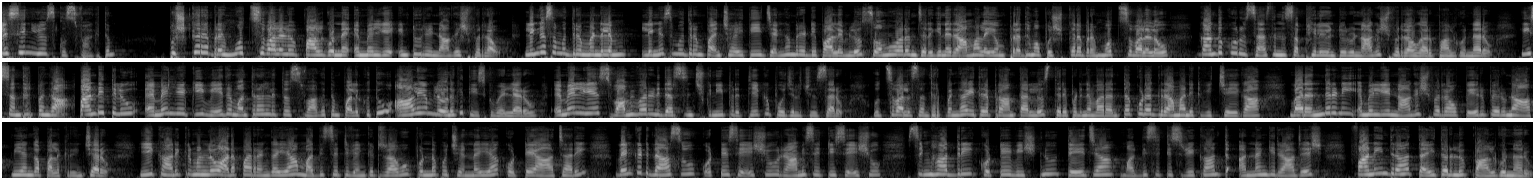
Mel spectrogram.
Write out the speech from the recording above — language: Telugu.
తులసి న్యూస్కు స్వాగతం. పుష్కర బ్రహ్మోత్సవాలలో పాల్గొన్న ఎమ్మెల్యే ఇంటూరి నాగేశ్వరరావు. లింగసముద్రం మండలం లింగసముద్రం పంచాయతీ జంగంరెడ్డిపాలెంలో సోమవారం జరిగిన రామాలయం ప్రథమ పుష్కర బ్రహ్మోత్సవాలలో కందుకూరు శాసనసభ్యులు ఇంటూరు నాగేశ్వరరావు గారు పాల్గొన్నారు. ఈ సందర్భంగా పండితులు ఎమ్మెల్యేకి వేద మంత్రాలతో స్వాగతం పలుకుతూ ఆలయంలోనికి తీసుకువెళ్ళారు. ఎమ్మెల్యే స్వామివారిని దర్శించుకుని ప్రత్యేక పూజలు చేశారు. ఉత్సవాల సందర్భంగా ఇతర ప్రాంతాల్లో స్థిరపడిన వారంతా కూడా గ్రామానికి విచ్చేయగా వారందరినీ ఎమ్మెల్యే నాగేశ్వరరావు పేరు పేరున ఆత్మీయంగా పలకరించారు. ఈ కార్యక్రమంలో అడప రంగయ్య మద్దిశెట్టి వెంకటరావు పున్నపు చెన్నయ్య కొట్టే ఆచారి వెంకటదాసు కొట్టే శేషు రామిశెట్టి శేషు సింహాద్రి కొట్టే విష్ణు తేజ మద్దిశెట్టి శ్రీకాంత్ అన్నంగి రాజేష్ ఫణీంద్ర తదితరులు పాల్గొన్నారు.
